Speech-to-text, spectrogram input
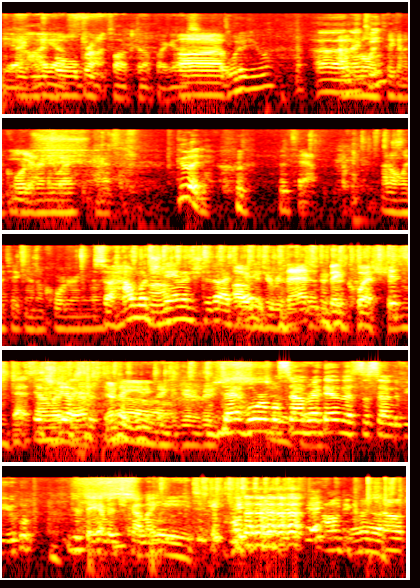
Yeah, Taking I full got brunt. fucked up, I guess. Uh, what did you roll? Uh, I've only 19? taken a quarter Yeah. anyway. Good. That's half. I'd only taken a quarter anyway. so how much Huh? damage did I Oh, take? because you're That's the big question. That sound right just- there? Don't take oh. anything because you have. That horrible Super. sound right there, that's the sound of you. Your damage coming. Sweet. I'll get clutched up.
